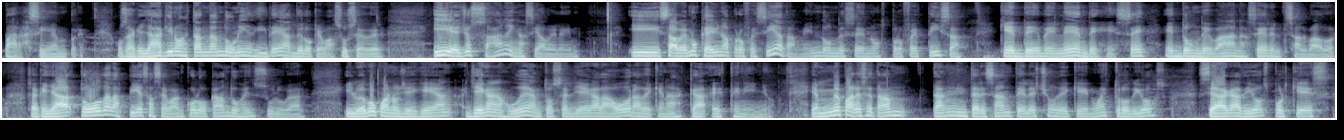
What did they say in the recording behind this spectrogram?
para siempre. O sea que ya aquí nos están dando unas ideas de lo que va a suceder. Y ellos salen hacia Belén. Y sabemos que hay una profecía también donde se nos profetiza que de Belén, de Jesé, es donde va a nacer el Salvador. O sea que ya todas las piezas se van colocando en su lugar. Y luego cuando llegan, llegan a Judea, entonces llega la hora de que nazca este niño. Y a mí me parece tan tan interesante el hecho de que nuestro Dios se haga Dios porque es,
